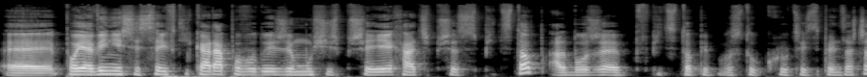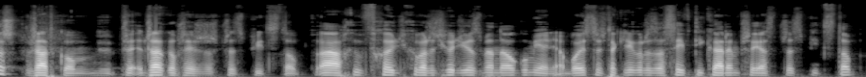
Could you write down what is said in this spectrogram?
e, pojawienie się safety cara powoduje, że musisz przejechać przez pit stop, albo że w pit stopie po prostu krócej spędzasz czas. Rzadko, rzadko przejeżdżasz przez pit stop. A, wchodzi, chyba, że ci chodzi o zmianę ogumienia, bo jest coś takiego, że za safety carem przejazd przez pit stop,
